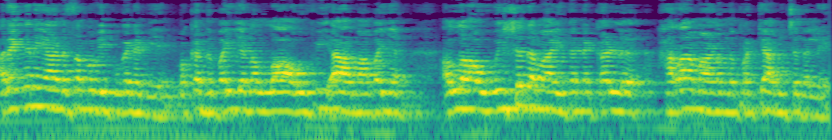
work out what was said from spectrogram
അതെങ്ങനെയാണ് സംഭവിക്കുക നബിയെ? അള്ളാഹു വിശദമായി തന്നെ കള്ള് ഹറാമാണെന്ന് പ്രഖ്യാപിച്ചതല്ലേ?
